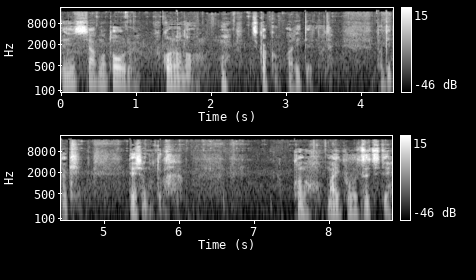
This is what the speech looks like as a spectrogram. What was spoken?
電車の通るところの、ね、近くを歩いてるので時々電車の音がこのマイクを通じて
